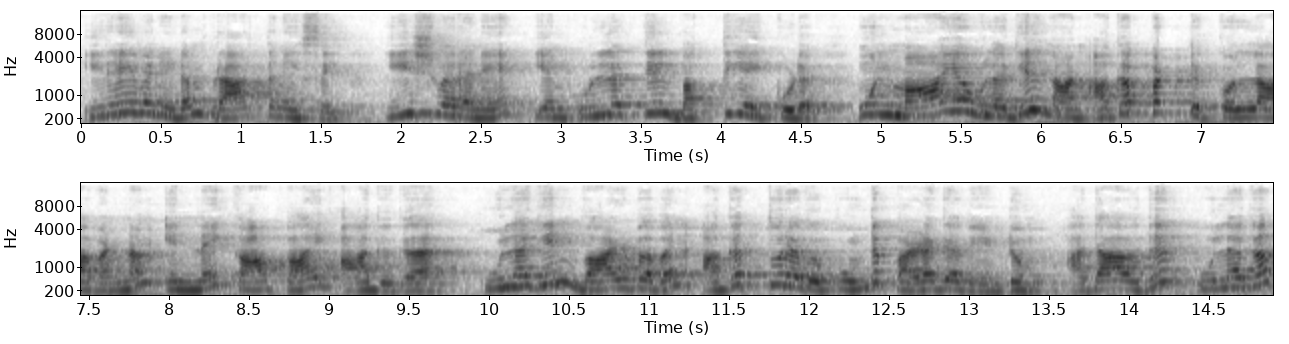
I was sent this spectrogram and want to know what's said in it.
இறைவனிடம் பிரார்த்தனை செய். ஈஸ்வரனே என் உள்ளத்தில் பக்தியை கொடு. உன் மாய உலகில் நான் அகப்பட்டு கொள்ளா வண்ணம் என்னை காப்பாய் ஆகுக. உலகின் வாழ்பவன் அகத்துறவு பூண்டு பழக வேண்டும். அதாவது உலக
